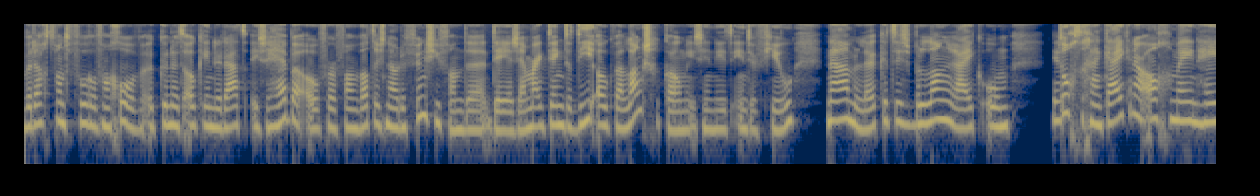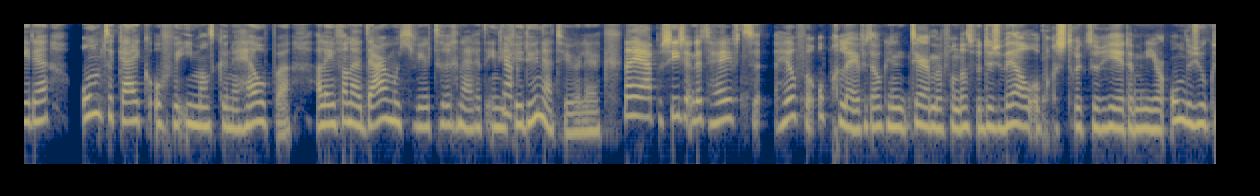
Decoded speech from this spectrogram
bedacht van tevoren van... goh, we kunnen het ook inderdaad eens hebben over... van wat is nou de functie van de DSM. Maar ik denk dat die ook wel langsgekomen is in dit interview. Namelijk, het is belangrijk om toch te gaan kijken naar algemeenheden om te kijken of we iemand kunnen helpen. Alleen vanuit daar moet je weer terug naar het individu natuurlijk. Nou ja, precies. En het heeft heel veel opgeleverd, ook in termen van dat we dus wel op een gestructureerde manier onderzoek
